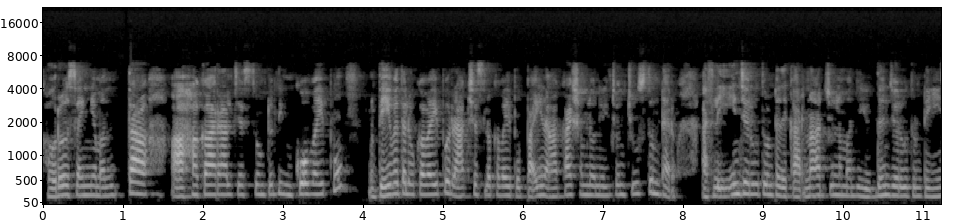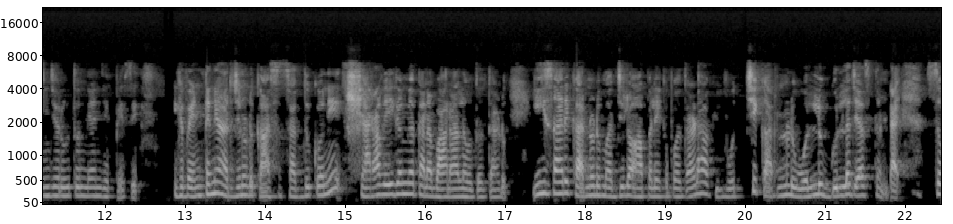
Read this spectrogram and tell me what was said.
కౌరవ సైన్యం అంతా ఆహా ఆహాకారాలు చేస్తుంటుంది ఇంకోవైపు దేవతలు ఒకవైపు రాక్షసులు ఒకవైపు పైన ఆకాశంలో నిల్చొని చూస్తుంటారు. అసలు ఏం జరుగుతుంటుంది? కర్ణార్జునుల మధ్య యుద్ధం జరుగుతుంటే ఏం జరుగుతుంది అని చెప్పేసి. ఇక వెంటనే అర్జునుడు కాస్త సర్దుకొని శరవేగంగా తన బాణాలు అవుతుంటాడు ఈసారి కర్ణుడు మధ్యలో ఆపలేకపోతాడు. అవి వచ్చి కర్ణుడు ఒళ్ళు గుల్ల చేస్తుంటాయి. సో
